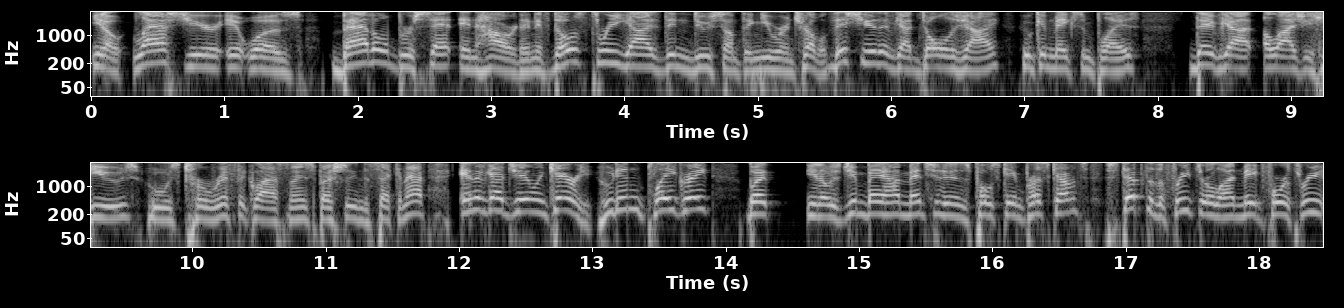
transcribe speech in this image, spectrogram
you know, last year it was Battle, Brissett, and Howard. And if those three guys didn't do something, you were in trouble. This year they've got Dolezaj, who can make some plays. They've got Elijah Hughes, who was terrific last night, especially in the second half. And they've got Jalen Carey, who didn't play great, but you know, as Jim Boeheim mentioned in his post-game press conference, stepped to the free throw line, made four three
